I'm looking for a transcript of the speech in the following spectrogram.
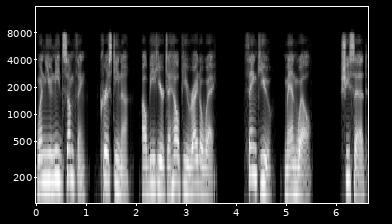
When you need something, Christina, I'll be here to help you right away. Thank you, Manuel. She said.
